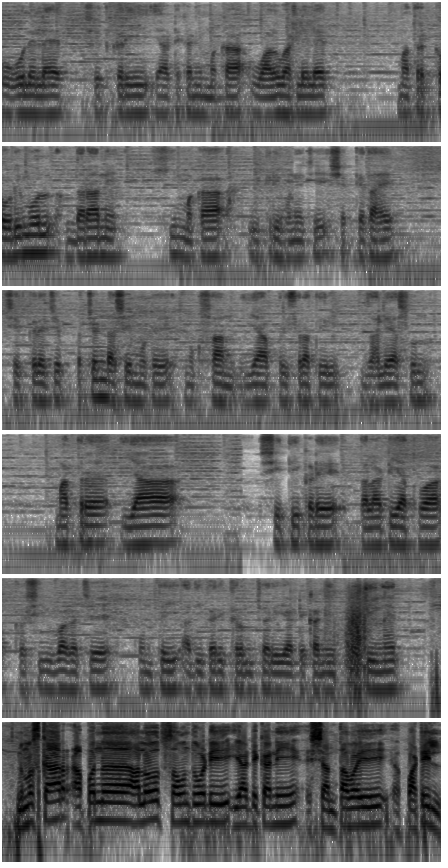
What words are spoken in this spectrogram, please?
उगवलेल्या आहेत. शेतकरी या ठिकाणी मका वाळू घातलेल्या आहेत. मात्र कवडीमोल दराने ही मका विक्री होण्याची शक्यता आहे. शेतकऱ्याचे प्रचंड असे मोठे नुकसान या परिसरातील झाले असून मात्र या शेतीकडे तलाठी अथवा कृषी विभागाचे कोणतेही अधिकारी कर्मचारी या ठिकाणी पोहोचले नाहीत. नमस्कार आपण आलो सावंतवाडी. या ठिकाणी शांताबाई पाटील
